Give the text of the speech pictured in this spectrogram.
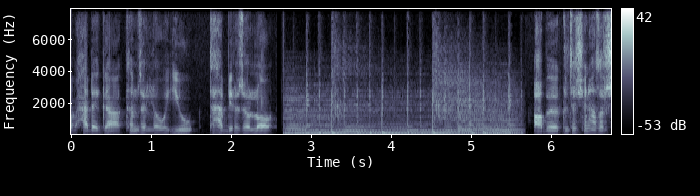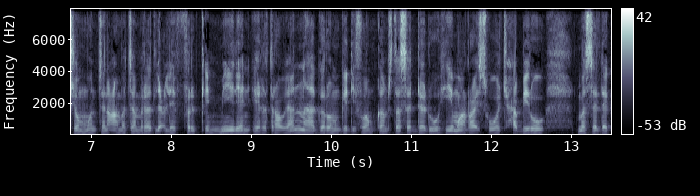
ኣብ ሓደጋ ከም ዘለዉ እዩ ተሓቢሩ ዘሎ። ኣብ ክልተ ሽሕን ዓሰርተ ሸሞንተን ዓመተ ምህረት ልዕሊ ፍርቂ ሚልዮን ኤርትራውያን ንሃገሮም ገዲፎም ከም ዝተሰደዱ ሂዩማን ራይትስ ዎች ሓቢሩ። ንመሰል ደቂ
